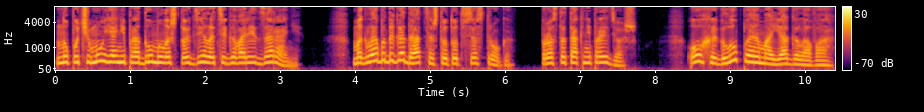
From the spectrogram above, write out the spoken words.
Но почему я не продумала, что делать и говорить заранее? Могла бы догадаться, что тут все строго. Просто так не пройдешь. Ох и глупая моя голова.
